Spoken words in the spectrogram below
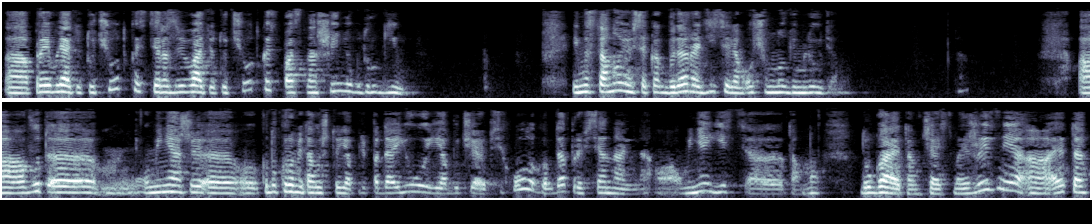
проявлять эту четкость и развивать эту четкость по отношению к другим. И мы становимся как бы да, родителям очень многим людям. А вот э, у меня же, э, ну, кроме того, что я преподаю и обучаю психологов, да, профессионально, а у меня есть э, там, ну, другая там часть моей жизни, а это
